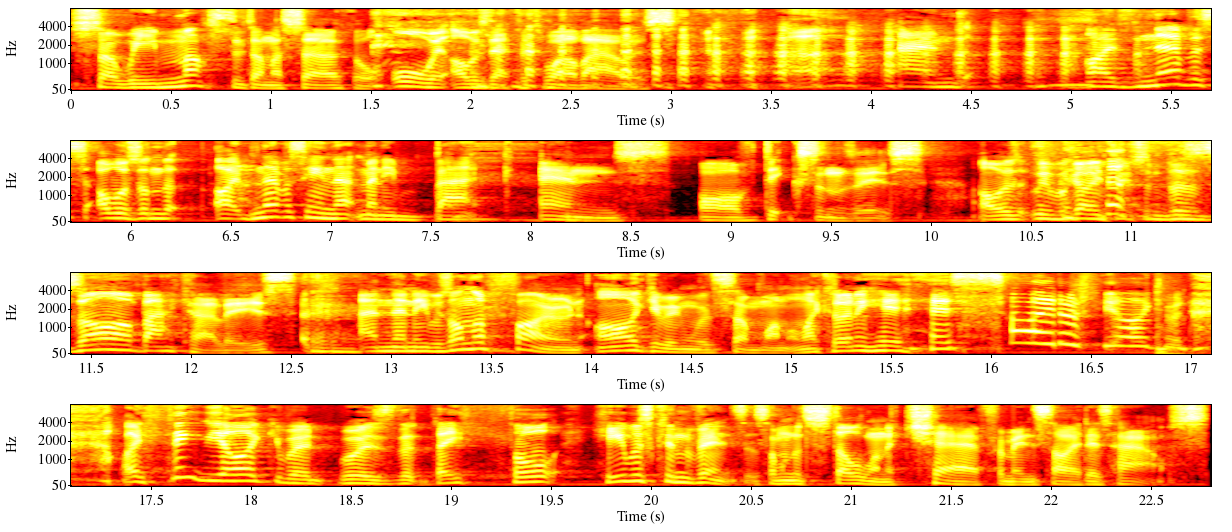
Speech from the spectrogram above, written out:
so we must have done a circle, or we, I was there for twelve hours. and I've never I was on the I've never seen that many back ends of Dixonses. I was we were going through some bizarre back alleys, and then he was on the phone arguing with someone, and I could only hear his side of the argument. I think the argument was that they thought he was convinced that someone had stolen a chair from inside his house,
